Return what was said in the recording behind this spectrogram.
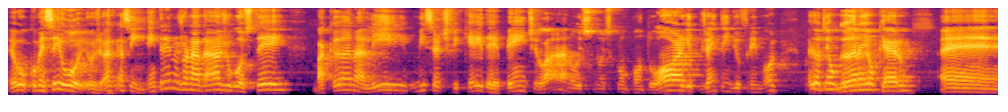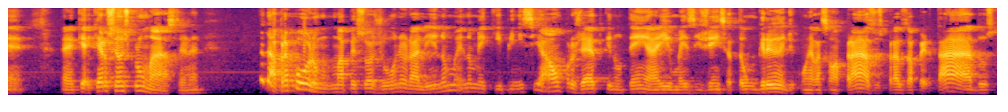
eu comecei hoje, eu, assim, entrei no Jornada Ágil, gostei, bacana ali, me certifiquei de repente lá no, no Scrum.org, já entendi o framework, mas eu tenho gana e eu quero, é, é, quero ser um Scrum Master, né? Dá para pôr uma pessoa júnior ali numa, numa, equipe inicial, um projeto que não tem aí uma exigência tão grande com relação a prazos, prazos apertados,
